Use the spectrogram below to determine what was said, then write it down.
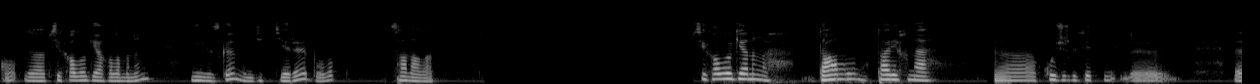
Ол психология ғылымының негізгі міндеттері болып саналады. Психологияның даму тарихына ә, көз жүргізетін ә,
